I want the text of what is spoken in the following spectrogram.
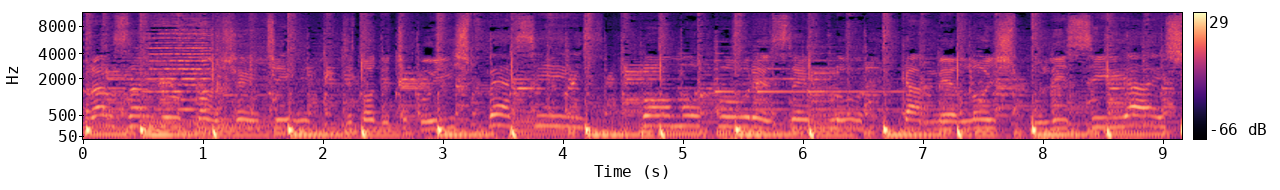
Transando com gente de todo tipo e espécies, como por exemplo camelos policiais,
